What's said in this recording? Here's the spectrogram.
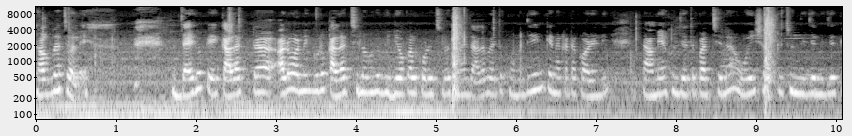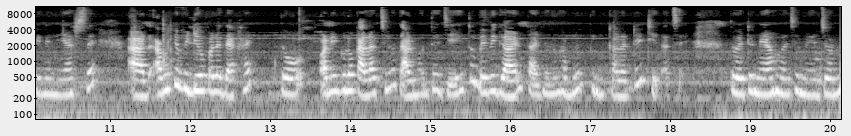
ঝগড়া চলে। যাই হোক, এই কালারটা আরও অনেকগুলো কালার ছিল, আমাকে ভিডিও কল করেছিল তোমার দাদাভাই তো কোনো দিন কেনাকাটা করেনি, তা আমি এখন যেতে পারছি না। ওই সব কিছু নিজে নিজে কিনে নিয়ে আসছে। আর আমাকে ভিডিও কলে দেখায়, তো অনেকগুলো কালার ছিল, তার মধ্যে যেহেতু বেবি গার্ল তার জন্য ভাবলাম পিঙ্ক কালারটাই ঠিক আছে। তো এটা নেওয়া হয়েছে মেয়ের জন্য।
